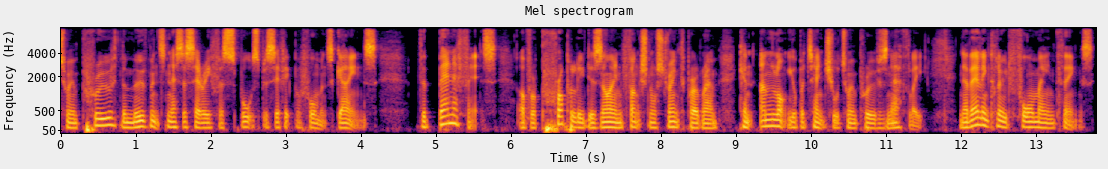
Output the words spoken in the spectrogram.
to improve the movements necessary for sport specific performance gains. The benefits of a properly designed functional strength program can unlock your potential to improve as an athlete. Now, they'll include four main things.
